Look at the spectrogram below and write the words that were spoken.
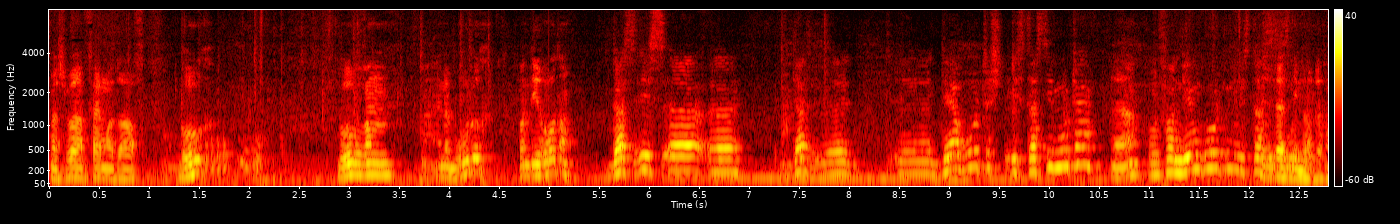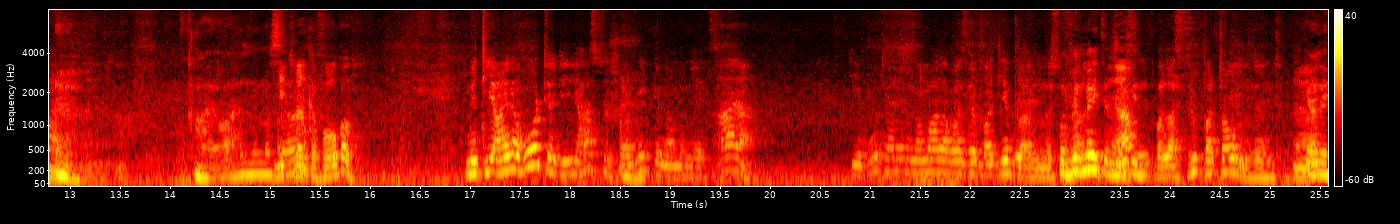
Was war, fangen wir af. auf. Broer van, en een broeder van die rote. Das ist, äh, äh das, äh, äh, der rote, ist das die Mutter? Ja, Und von dem guten ist das, dat is die moeder. Ja. Ja, Niet welke vogel. Mit die eine rote, die hast du schon mitgenommen jetzt. Ah ja. Die rote hätte normalerweise bei dir bleiben müssen. Hoeveel weil, meter Ja. Weil das super Tauben sind. ja. Ja.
